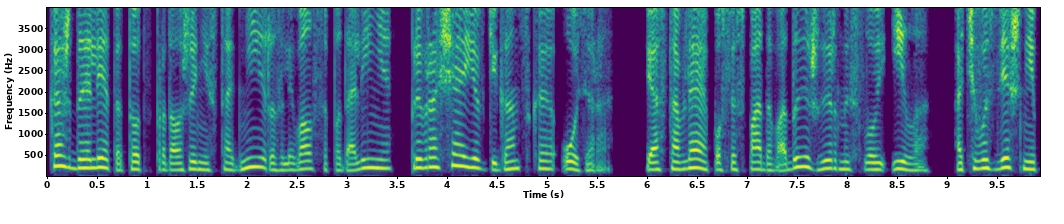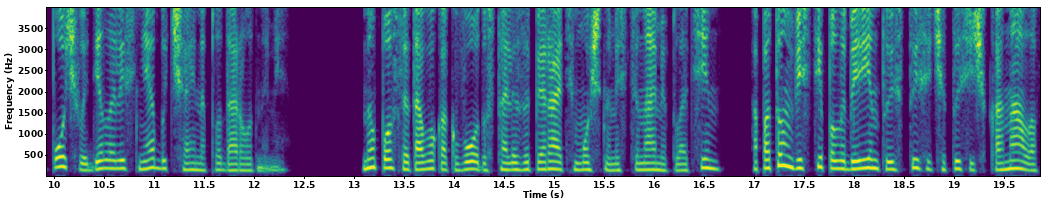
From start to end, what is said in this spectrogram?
Каждое лето тот в продолжении ста дней разливался по долине, превращая ее в гигантское озеро и оставляя после спада воды жирный слой ила, отчего здешние почвы делались необычайно плодородными. Но после того, как воду стали запирать мощными стенами плотин, а потом вести по лабиринту из тысячи тысяч каналов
